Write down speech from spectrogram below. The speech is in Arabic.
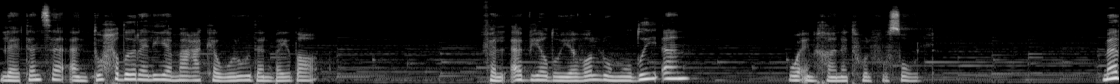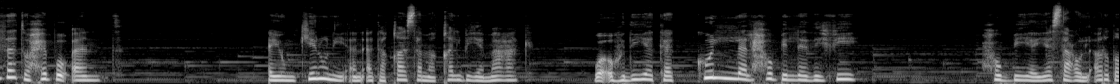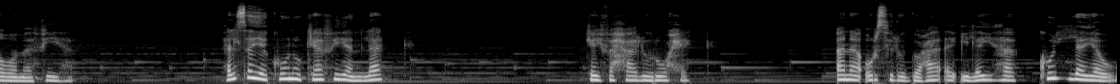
لا تنسى أن تحضر لي معك ورودا بيضاء. فالأبيض يظل مضيئا وإن خانته الفصول. ماذا تحب أنت؟ أيمكنني أن أتقاسم قلبي معك وأهديك كل الحب الذي فيه؟ حبي يسع الأرض وما فيها. هل سيكون كافيا لك؟ كيف حال روحك؟ أنا أرسل الدعاء إليها كل يوم.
